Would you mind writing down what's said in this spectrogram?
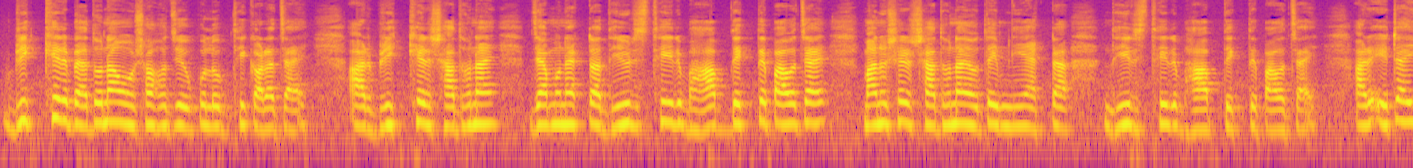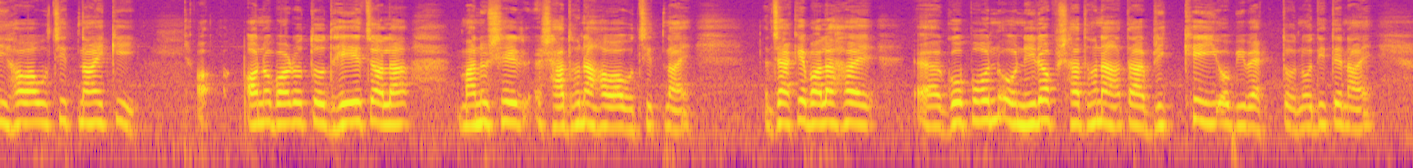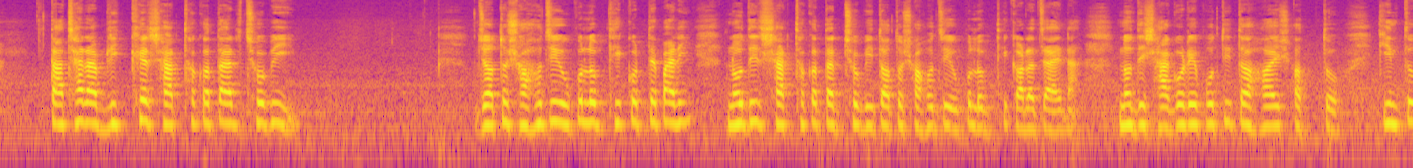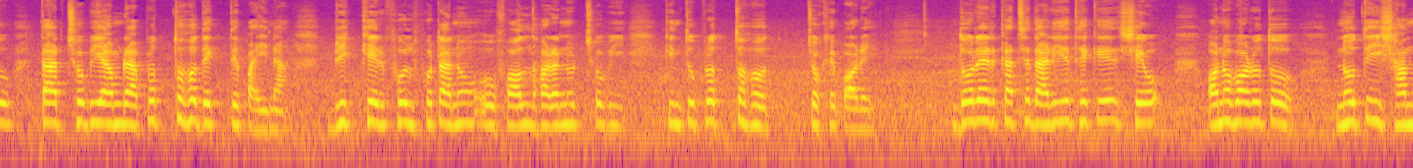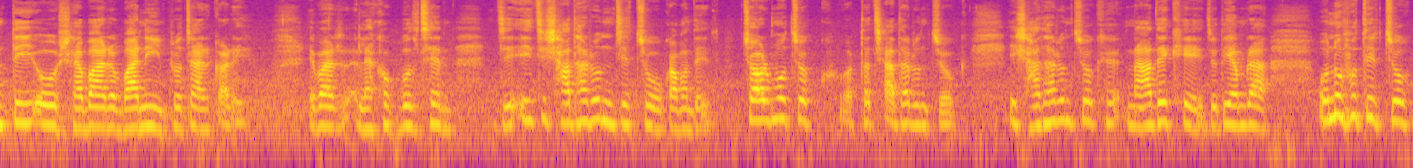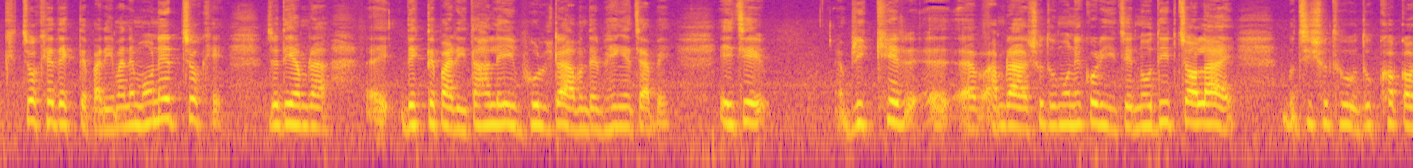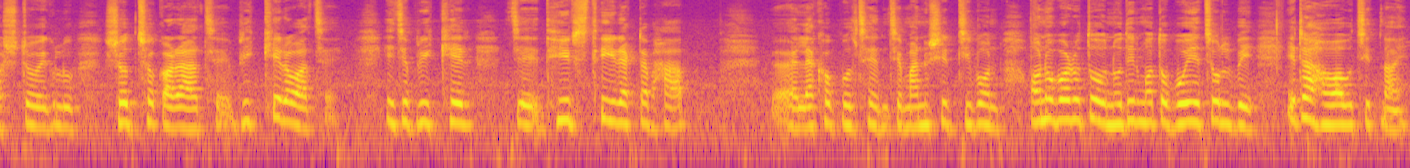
বৃক্ষের বেদনাও সহজে উপলব্ধি করা যায়। আর বৃক্ষের সাধনায় যেমন একটা ধীর, স্থির ভাব দেখতে পাওয়া যায়, মানুষের সাধনায়ও তেমনি একটা ধীর, স্থির ভাব দেখতে পাওয়া যায়। আর এটাই হওয়া উচিত নয় কি? অনবরত ধেয়ে চলা মানুষের সাধনা হওয়া উচিত নয়। যাকে বলা হয় গোপন ও নীরব সাধনা তা বৃক্ষেই অভিব্যক্ত, নদীতে নয়। তাছাড়া বৃক্ষের সার্থকতার ছবি যত সহজে উপলব্ধি করতে পারি, নদীর সার্থকতার ছবি তত সহজে উপলব্ধি করা যায় না। নদী সাগরে পতিত হয় সত্য, কিন্তু তার ছবি আমরা প্রত্যহ দেখতে পাই না। বৃক্ষের ফুল ফোটানো ও ফল ধরানোর ছবি কিন্তু প্রত্যহ চোখে পড়ে। দোরের কাছে দাঁড়িয়ে থেকে সে অনবরত নতি, শান্তি ও সেবার বাণী প্রচার করে। এবার লেখক বলছেন যে, এই যে সাধারণ যে চোখ আমাদের চর্মচোখ অর্থাৎ সাধারণ চোখ, এই সাধারণ চোখ না দেখে যদি আমরা অনুভূতির চোখ, চোখে দেখতে পারি মানে মনের চোখে যদি আমরা দেখতে পারি, তাহলে এই ভুলটা আমাদের ভেঙে যাবে। এই যে বৃক্ষের আমরা শুধু মনে করি যে নদীর চলায় বুঝি শুধু দুঃখ, কষ্ট এগুলো সহ্য করা আছে, বৃক্ষেরও আছে। এই যে বৃক্ষের যে ধীর, স্থির একটা ভাব লেখক বলছেন যে মানুষের জীবন অনবরত নদীর মতো বয়ে চলবে, এটা হওয়া উচিত নয়।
